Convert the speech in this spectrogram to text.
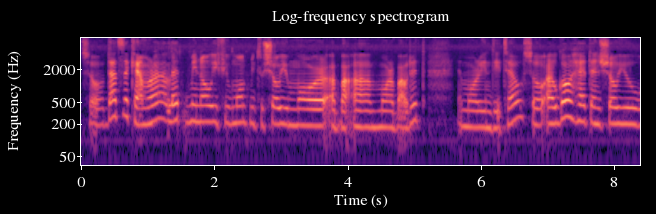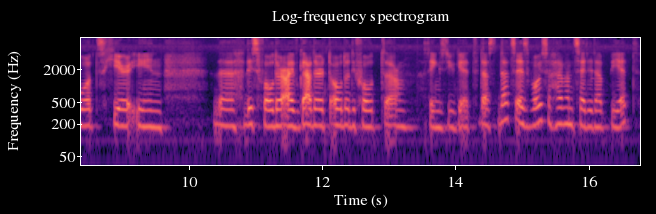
So that's the camera. Let me know if you want me to show you more about uh, more about it and more in detail. So I'll go ahead and show you what's here in the this folder. I've gathered all the default um, things you get. That's that's S voice. I haven't set it up yet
